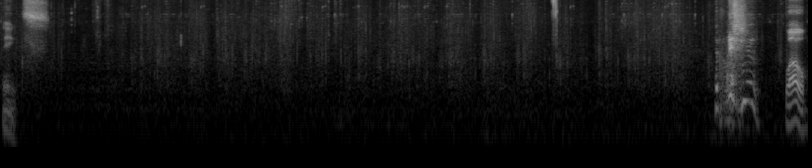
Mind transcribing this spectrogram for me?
Thanks. Whoa.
